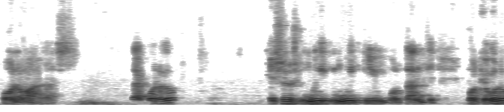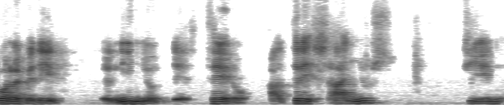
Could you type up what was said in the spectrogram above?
o no hagas. ¿De acuerdo? Eso es muy, muy importante, porque vuelvo a repetir, el niño de 0 a 3 años tiene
